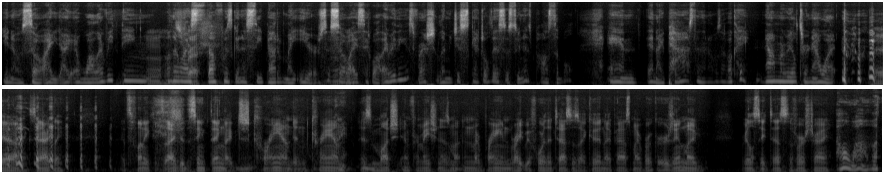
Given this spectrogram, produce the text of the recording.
You know, so I, I while everything Mhm, otherwise stuff was going to seep out of my ears. So I said, well, everything is fresh. Let me just schedule this as soon as possible. And and I passed, and then I was like, okay, now I'm a realtor. Now what? yeah, exactly. It's funny because I did the same thing. I just crammed and crammed as much information as my in my brain right before the test as I could, and I passed my brokers and my real estate test the first try. Oh wow, well,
